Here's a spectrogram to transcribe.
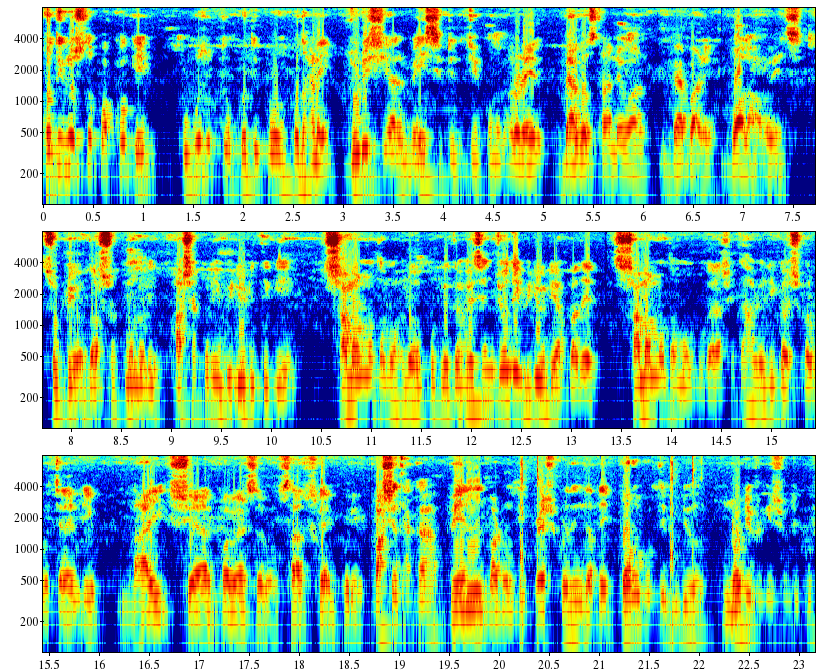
ক্ষতিগ্রস্ত পক্ষকে উপযুক্ত ক্ষতিপূরণ প্রদানে জুডিশিয়াল ম্যাজিস্ট্রেটের যে কোনো ধরনের ব্যবস্থা নেওয়ার ব্যাপারে বলা হয়েছে। সুপ্রিয় দর্শক মন্ডলী আশা করি ভিডিওটি থেকে সামান্যতম হলেও উপকৃত হয়েছেন। যদি ভিডিওটি আপনাদের সামান্যতম উপকার আসে, তাহলে রিকোয়েস্ট করব চ্যানেলটি লাইক শেয়ার কমেন্টস এবং সাবস্ক্রাইব করে পাশে থাকা বেল বাটনটি প্রেস করে দিন, যাতে পরবর্তী ভিডিও নোটিফিকেশনটি খুব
